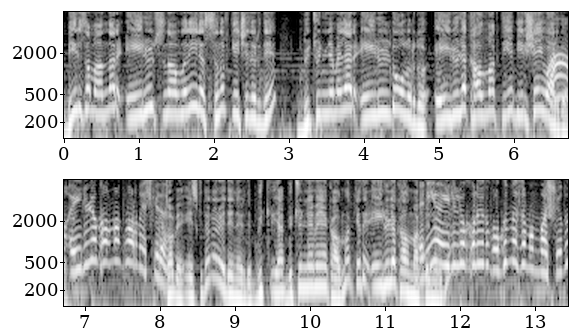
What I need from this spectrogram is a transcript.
Bir zamanlar Eylül sınavlarıyla sınıf geçilirdi. Bütünlemeler Eylül'de olurdu. Eylül'e kalmak diye bir şey vardı. Aa, Eylül'e kalmak vardı eskiden. Tabii eskiden öyle denirdi. Büt, ya bütünlemeye kalmak ya da Eylül'e kalmak E niye denirdi. Eylül'e kalıyorduk? Okul ne zaman başlıyordu?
